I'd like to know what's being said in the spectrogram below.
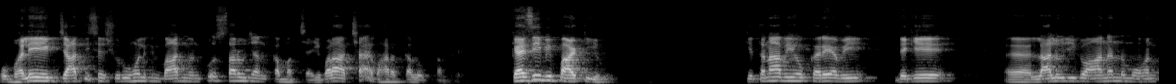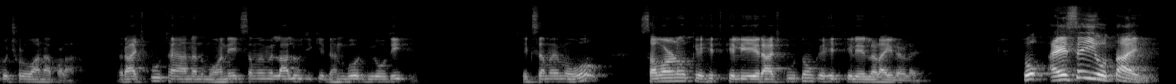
वो भले एक जाति से शुरू हो, लेकिन बाद में उनको सर्वजन का मत चाहिए। बड़ा अच्छा है भारत का लोकतंत्र। कैसी भी पार्टी हो, कितना भी वो करे, अभी देखिए लालू जी को आनंद मोहन को छुड़वाना पड़ा। राजपूत है आनंद मोहन। एक समय में लालू जी के घनघोर विरोधी थे। एक समय में वो सवर्णों के हित के लिए, राजपूतों के हित के लिए लड़ाई लड़े तो ऐसे ही होता है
